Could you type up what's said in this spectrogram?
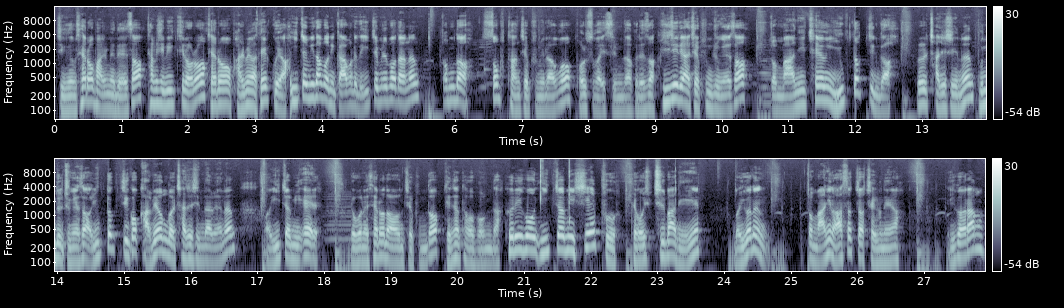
지금 새로 발매돼서 32kg로 새로 발매가 됐고요. 2.2다 보니까 아무래도 2.1보다는 좀 더 소프트한 제품이라고 볼 수가 있습니다. 그래서 비즈리아 제품 중에서 좀 많이 체형이 육덕진 거를 찾으시는 분들 중에서 육덕지고 가벼운 걸 찾으신다면은 2.2L 요번에 새로 나온 제품도 괜찮다고 봅니다. 그리고 2.2 CF 157바디 뭐 이거는 좀 많이 나왔었죠 최근에요 이거랑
